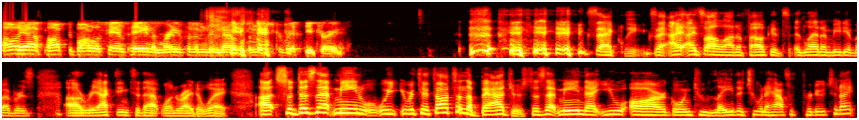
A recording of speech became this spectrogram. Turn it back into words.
Oh yeah, popped a bottle of champagne. I'm ready for them to announce the Mr. Trubisky trade. exactly. Exactly. I, I, saw a lot of Falcons Atlanta media members uh, reacting to that one right away. Uh, so, does that mean, with your thoughts on the Badgers, does that mean that you are going to lay the two and a half with Purdue tonight?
